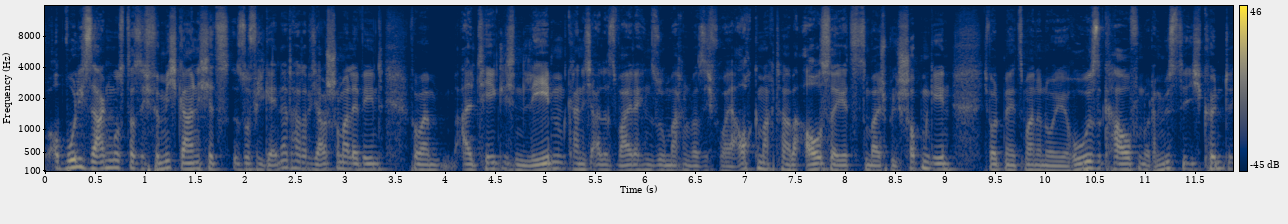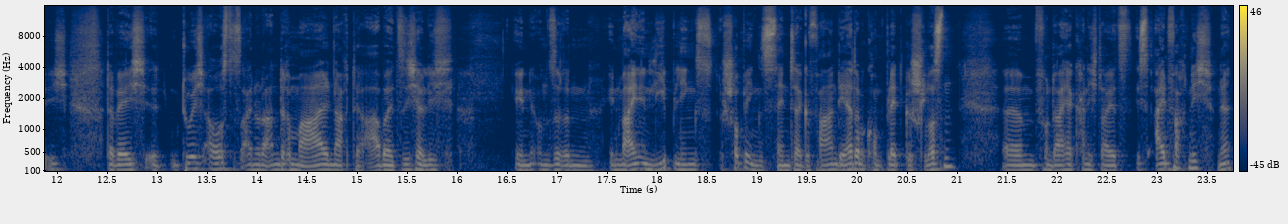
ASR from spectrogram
obwohl ich sagen muss, dass sich für mich gar nicht jetzt so viel geändert hat, habe ich auch schon mal erwähnt. Von meinem alltäglichen Leben kann ich alles weiterhin so machen, was ich vorher auch gemacht habe, außer jetzt zum Beispiel shoppen gehen. Ich wollte mir jetzt mal eine neue Hose kaufen oder müsste ich, könnte ich. Da wäre ich äh, durchaus das ein oder andere Mal nach der Arbeit sicherlich in unseren, in meinen Lieblings-Shopping-Center gefahren. Der hat aber komplett geschlossen. Ähm, von daher kann ich da jetzt, ist einfach nicht, ne,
